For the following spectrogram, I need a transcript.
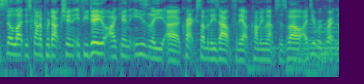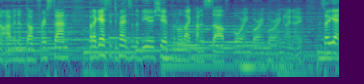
still like this kind of production. If you do, I can easily uh, crack some of these out for the upcoming maps as well. I do regret not having them done for Istan, but I guess it depends on the viewership and all that kind of stuff. Boring, boring, boring, I know. So yeah,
